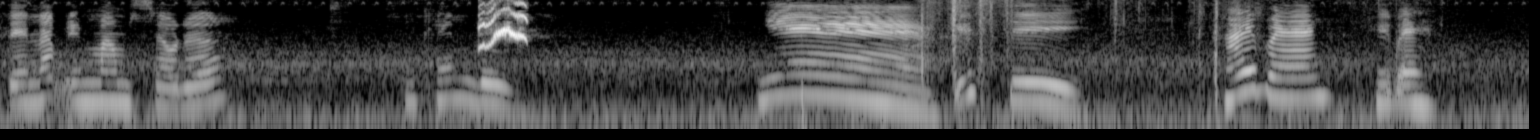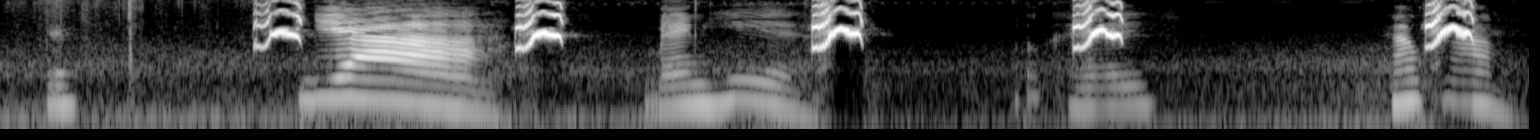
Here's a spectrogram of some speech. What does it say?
Stand up in mom's shoulder candy can. Yeah, Kissy. Hi, Ben. Hey, Ben. Yeah. Yeah. Ben here. Okay. How come?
